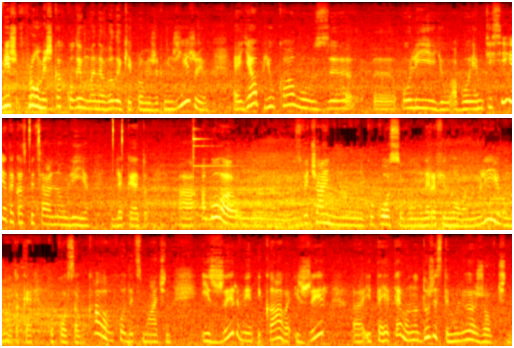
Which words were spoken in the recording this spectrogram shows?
між в проміжках, коли в мене великий проміжок між їжею, е, я п'ю каву з е, олією або MTC, є така спеціальна олія для кето, або е, звичайну кокосову нерафіновану олію, воно таке кокосова кава виходить смачно. І жир він, і кава, і жир, і те, і те, воно дуже стимулює жовчний.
